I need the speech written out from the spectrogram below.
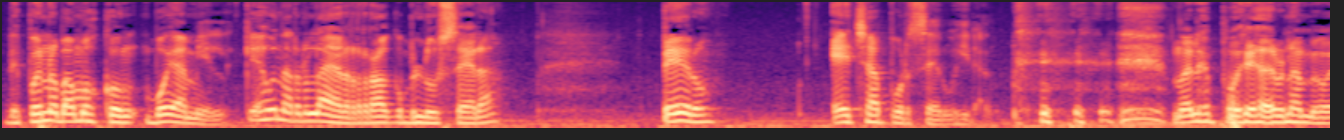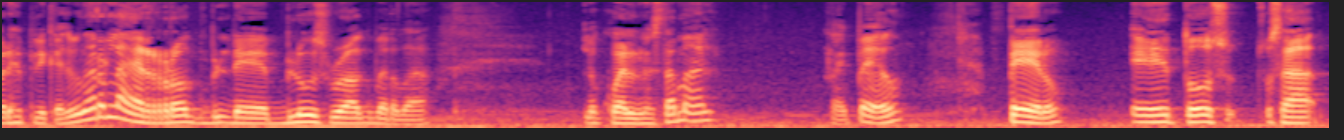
Después nos vamos con Voy a Mil, que es una rola de rock bluesera, pero hecha por Ceru Girán. no les podría dar una mejor explicación. Una rola de rock, de blues rock, ¿verdad? Lo cual no está mal, no hay pedo, pero eh, todos, o sea,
